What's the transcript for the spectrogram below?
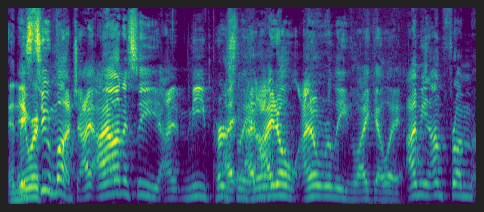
and they it's were too much. I, I honestly, I, me personally, I I don't, don't- I don't, really like LA. I mean, I'm from,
